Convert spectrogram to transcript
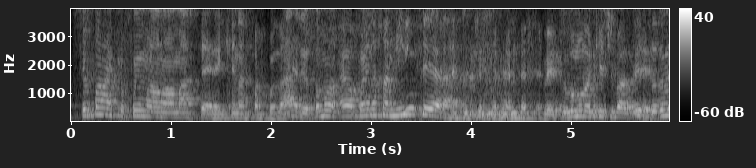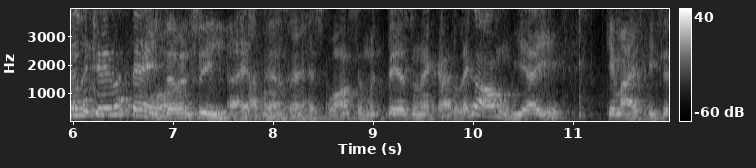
se eu falar que eu fui uma, uma matéria aqui na faculdade, eu, tomo, eu apanho a família inteira. Vem todo mundo aqui te bater. Vem todo mundo aqui me bater. Pô, então, assim. A resposta. Tá é, a resposta é muito peso, né, cara? Legal. E aí? O que mais? O que, que você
